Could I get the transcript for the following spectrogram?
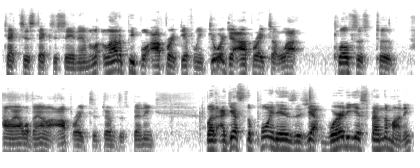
Texas, Texas A&M. A lot of people operate differently. Georgia operates a lot closest to how Alabama operates in terms of spending. But I guess the point is, is yeah, where do you spend the money?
